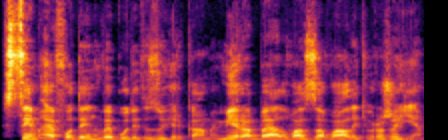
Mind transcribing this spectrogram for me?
З цим F1 ви будете з огірками. Мірабел вас завалить врожаєм.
